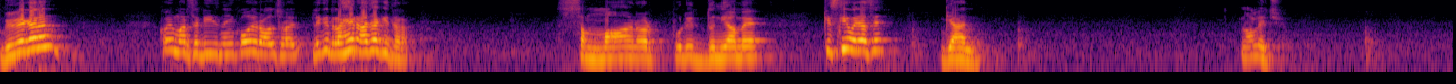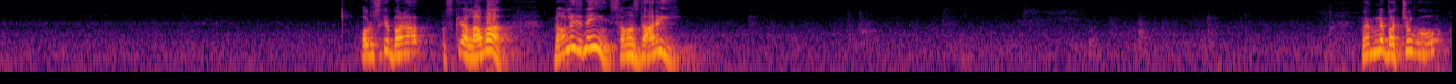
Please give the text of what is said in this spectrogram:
विवेकानंद? कोई मर्सिडीज नहीं, कोई रॉल्स रॉयल लेकिन रहे राजा की तरह। सम्मान और पूरी दुनिया में किसकी वजह से? ज्ञान। नॉलेज और उसके बड़ा, उसके अलावा नॉलेज नहीं, समझदारी। मैं अपने बच्चों को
